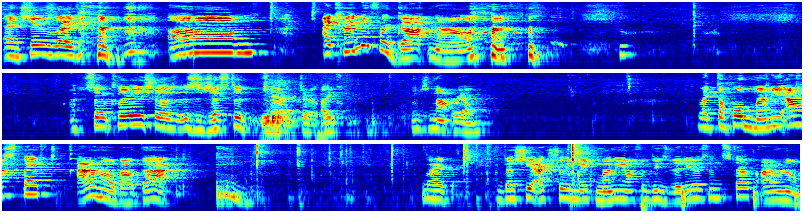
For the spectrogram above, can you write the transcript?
And she was like, Um, I kind of forgot now. so it clearly shows this is just a character. Like, it's not real. Like the whole money aspect, I don't know about that. Like, does she actually make money off of these videos and stuff? I don't know.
